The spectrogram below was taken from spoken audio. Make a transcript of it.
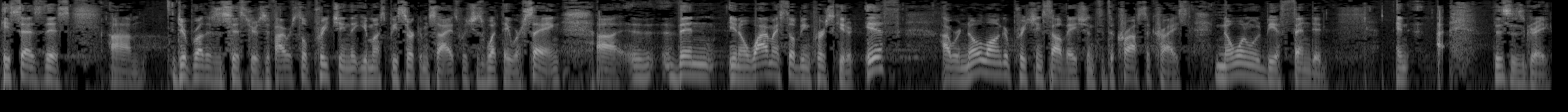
He says this, um, Dear brothers and sisters, if I were still preaching that you must be circumcised, which is what they were saying, uh, then, you know, why am I still being persecuted? If I were no longer preaching salvation through the cross of Christ, no one would be offended. And I, this is great.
